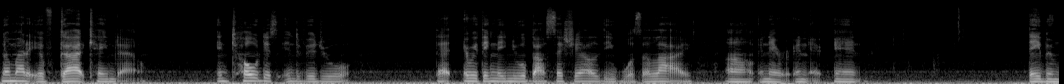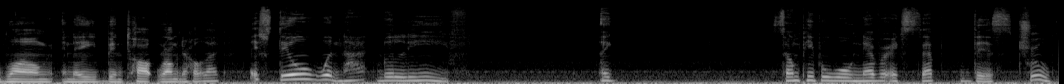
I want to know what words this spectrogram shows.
no matter if God came down and told this individual that everything they knew about sexuality was a lie um, and they were, and, and they've been wrong and they've been taught wrong their whole life they still would not believe. Like, some people will never accept this truth.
